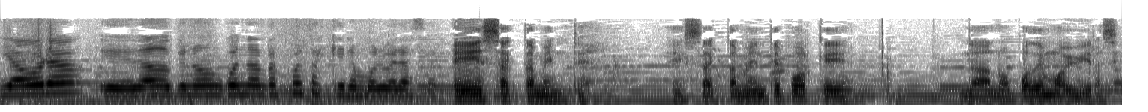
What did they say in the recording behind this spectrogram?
y ahora, eh, dado que no encuentran respuestas, quieren volver a hacerlo. Exactamente, exactamente porque no, no podemos vivir así.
